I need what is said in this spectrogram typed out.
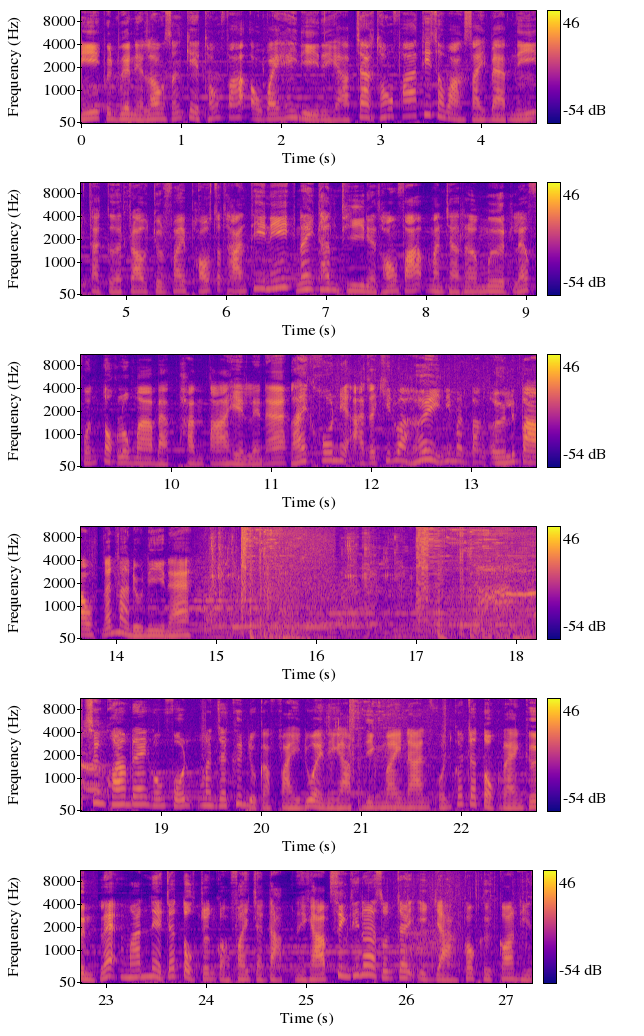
นี้ เพื่อนๆเนี่ยลองสังเกตท้องฟ้าเอาไว้ให้ดีนะครับจากท้องฟ้าที่สว่างใสแบบนี้ ถ้าเกิดเราจุดไฟเผาสถานที่นี้ ในทันทีเนี่ยท้องฟ้ามันจะเริ่มมืด แล้วฝนตกลงมาแบบทันตาเห็นเลยนะ หลายคนเนี่ยอาจจะคิดว่าเฮ้ยนี่มันบังเอิญหรือเปล่า งั้นมาดูนี่นะ ซึ่งความแรงของฝนมันจะขึ้นอยู่กับไฟด้วยนะครับยิ่งไม่นานฝนก็จะตกแรงขึ้น และมันเนี่ยจะตกจนกว่าไฟจะดับนะครับสิ่งที่น่าสนใจอีกอย่างก็คือก้อนหิน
